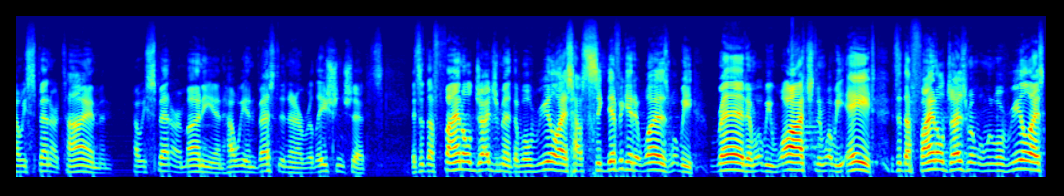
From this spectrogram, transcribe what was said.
how we spent our time and how we spent our money and how we invested in our relationships it's at the final judgment that we'll realize how significant it was what we read and what we watched and what we ate. It's at the final judgment when we will realize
